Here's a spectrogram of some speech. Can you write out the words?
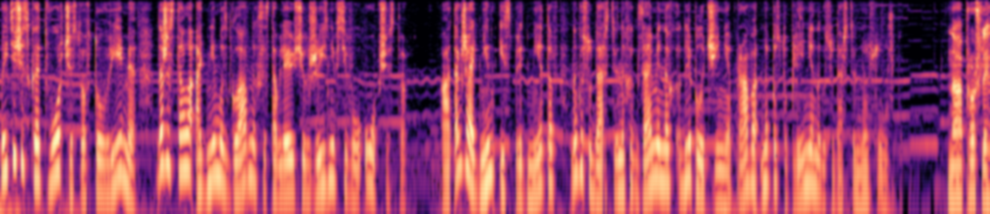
Поэтическое творчество в то время даже стало одним из главных составляющих жизни всего общества, а также одним из предметов на государственных экзаменах для получения права на поступление на государственную службу. На прошлых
